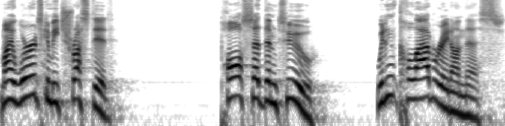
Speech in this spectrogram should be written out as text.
my words can be trusted. Paul said them too. We didn't collaborate on this.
